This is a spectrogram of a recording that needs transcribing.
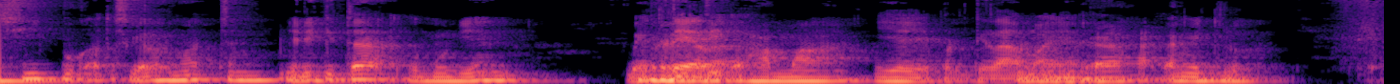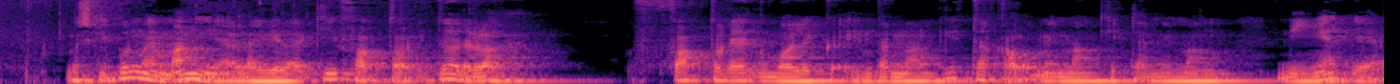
sibuk atau segala macam. Jadi kita kemudian berhenti. Lah. lama. Iya ya berarti lama ya. Udah, kan gitu loh. Meskipun memang ya lagi-lagi faktor itu adalah faktor yang kembali ke internal kita kalau memang kita memang niat ya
